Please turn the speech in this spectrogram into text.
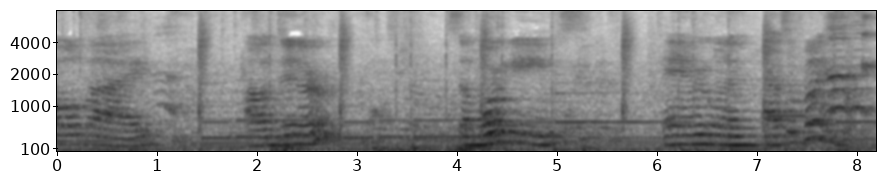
Then we're gonna follow by our dinner, some more games, and we're gonna have some fun.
